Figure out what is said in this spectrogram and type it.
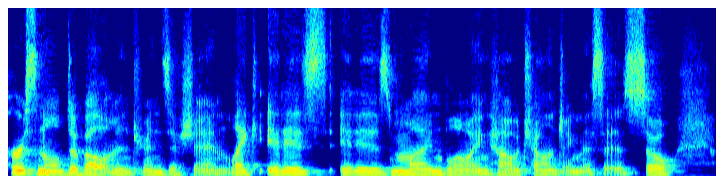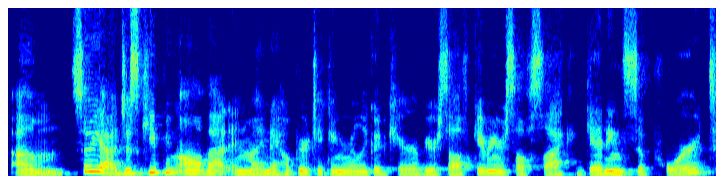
personal development transition like it is it is mind-blowing how challenging this is. So um so yeah just keeping all of that in mind. I hope you're taking really good care of yourself giving yourself slack getting support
